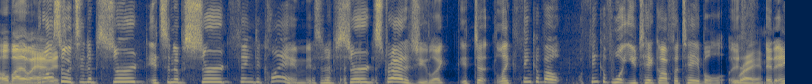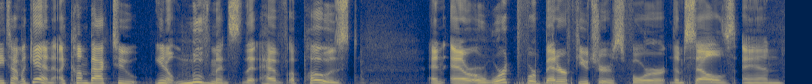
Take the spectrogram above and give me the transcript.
Oh, by the way, But I also, it's an absurd. It's an absurd thing to claim. It's an absurd strategy. Like it. Like think about think of what you take off the table if- Right. at any time. Again, I come back to you know movements that have opposed and or worked for better futures for themselves and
